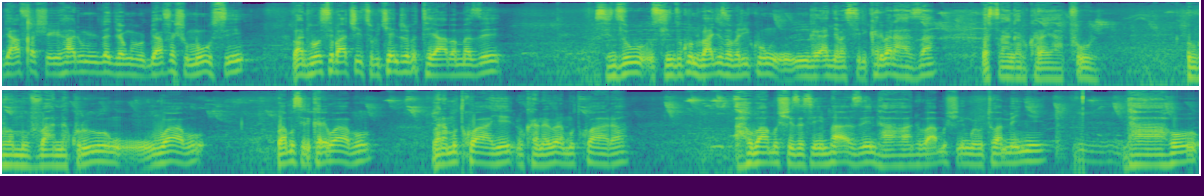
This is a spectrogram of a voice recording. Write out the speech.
byafashe hari ndagira ngo byafashe umunsi abantu bose bacitse urukendero bateye bamaze sinzi ukuntu bageze bari kunganya abasirikare baraza basanga rukara yapfuye. Ubwo bamuvana kuri wabo wa musirikare wabo baramutwaye rukara nawe baramutwara. Aho bamushize simpazi nta hantu bamushinguye ngo tubamenye ntaho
